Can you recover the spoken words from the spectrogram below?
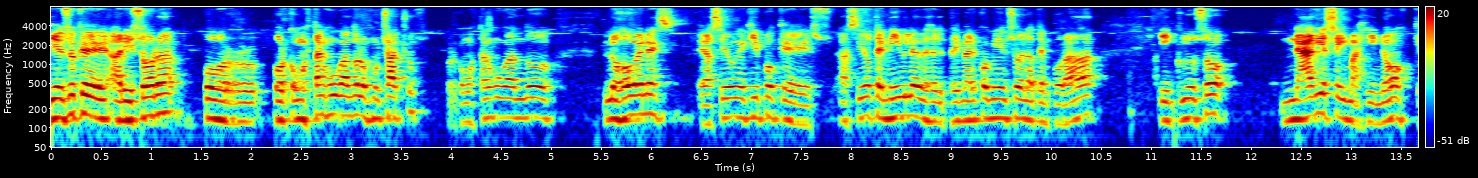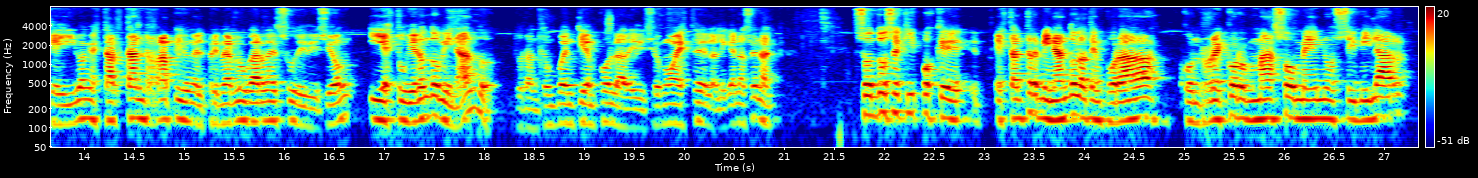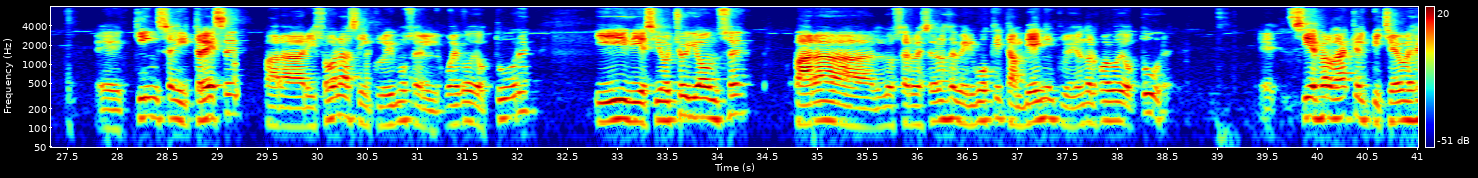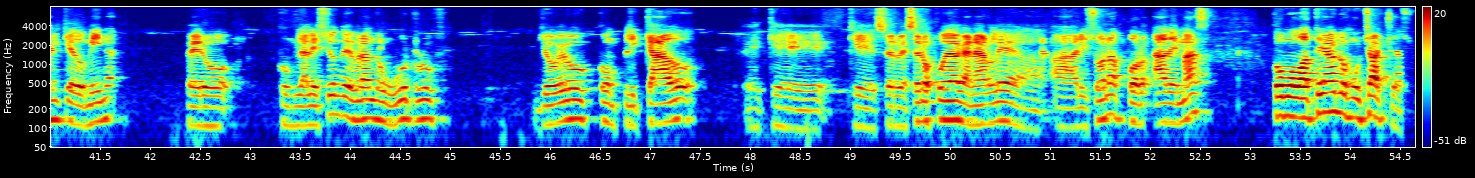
Pienso que Arizona, por, por cómo están jugando los muchachos, por cómo están jugando los jóvenes, ha sido un equipo que ha sido temible desde el primer comienzo de la temporada. Incluso nadie se imaginó que iban a estar tan rápido en el primer lugar de su división y estuvieron dominando durante un buen tiempo la división oeste de la Liga Nacional. Son dos equipos que están terminando la temporada con récord más o menos similar, 15 eh, y 13 para Arizona si incluimos el juego de octubre y 18 y 11 para los cerveceros de Milwaukee también incluyendo el juego de octubre. Eh, sí es verdad que el picheo es el que domina, pero con la lesión de Brandon Woodruff yo veo complicado eh, que, que, Cerveceros pueda ganarle a, a, Arizona por además como batean los muchachos.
